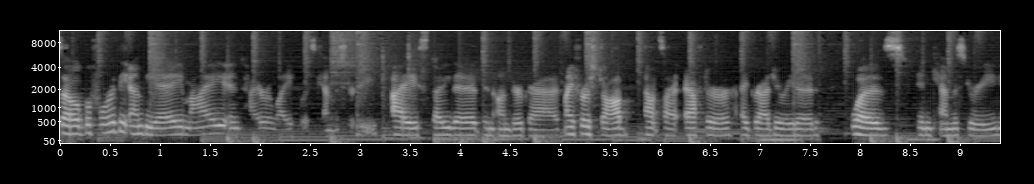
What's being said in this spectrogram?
So before the MBA, my entire life was chemistry. I studied it in undergrad. My first job outside after I graduated was in chemistry.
